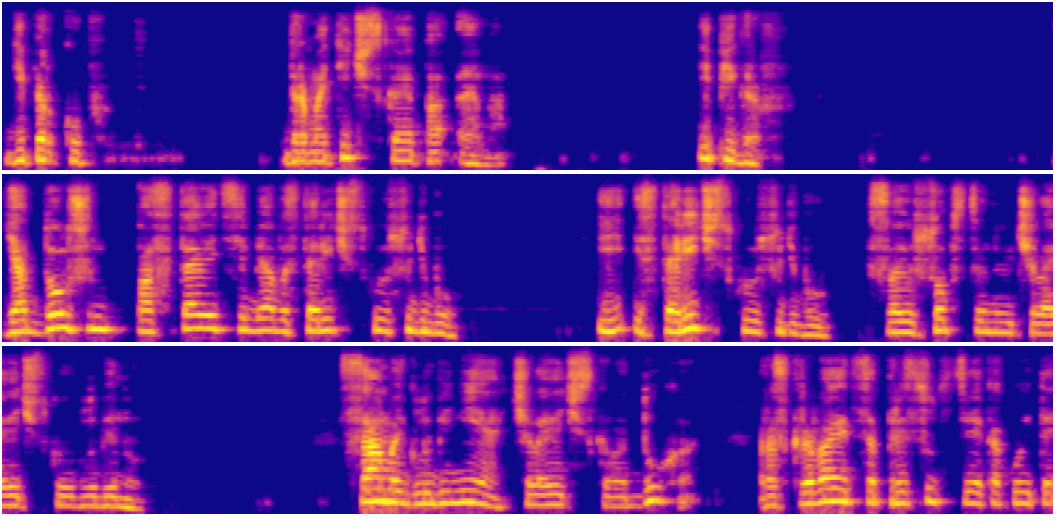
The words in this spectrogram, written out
Гиперкуб. Драматическая поэма. Эпиграф. Я должен поставить себя в историческую судьбу и историческую судьбу в свою собственную человеческую глубину. В самой глубине человеческого духа раскрывается присутствие какой-то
